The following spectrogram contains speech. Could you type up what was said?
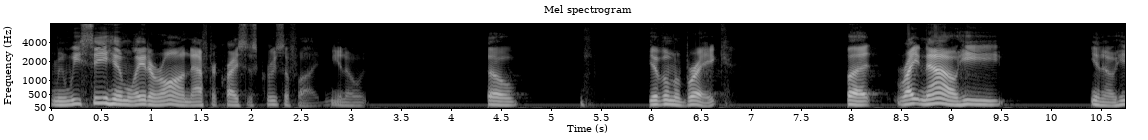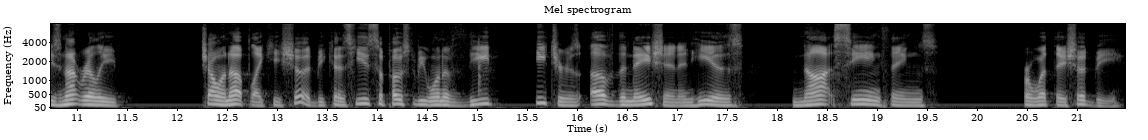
I mean, we see him later on after Christ is crucified, you know. So give him a break. But right now he you know, he's not really showing up like he should because he's supposed to be one of the teachers of the nation and he is not seeing things for what they should be,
